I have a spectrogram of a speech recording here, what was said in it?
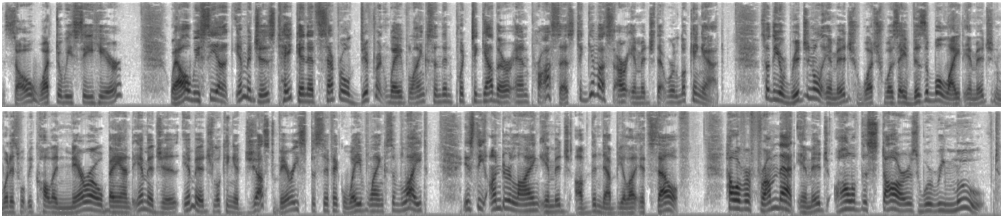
So what do we see here? Well, we see uh, images taken at several different wavelengths and then put together and processed to give us our image that we're looking at. So the original image, which was a visible light image and what is what we call a narrow band image image looking at just very specific wavelengths of light is the underlying image of the nebula itself. However, from that image, all of the stars were removed.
